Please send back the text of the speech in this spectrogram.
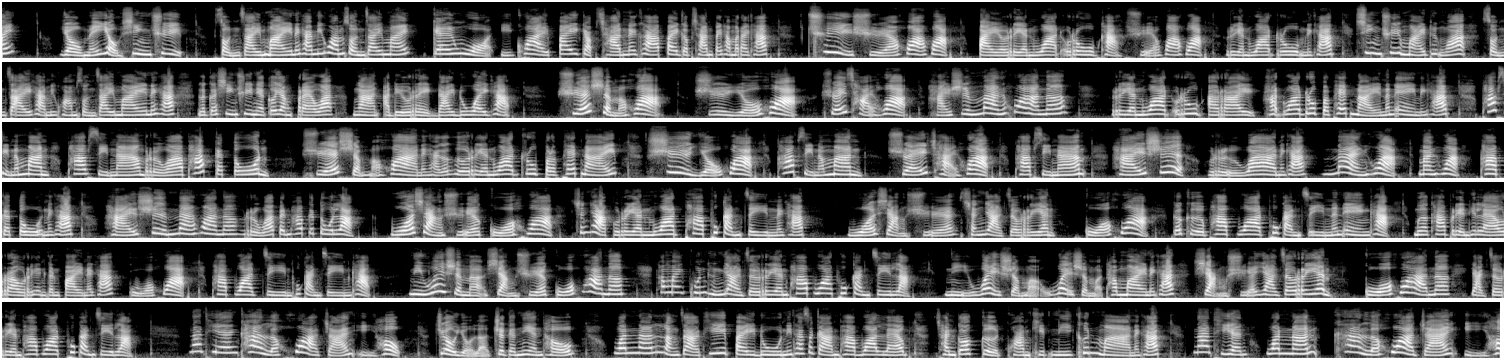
有没有兴趣สนใจไหมนะคะ มีความสนใจไหม跟我一块ไปกับฉันนะคะ ไปกับฉันไปทำอะไรคะ去学画画ไปเรียนวาดรูปค่ะ学画画เรียนวาดรูปนะคะชิงชื่อหมายถึงว่าสนใจค่ะ มีความสนใจไหมนะคะ แล้วก็ชิงชื่อเนี่ยก็ยังแปลว่า งานอดิเรกได้ด้วยค่ะ学什么画是油画水彩画 还是漫画呢 เรียนวาดรูปอะไร หัดวาดรูปประเภทไหนนั่นเองนะคะ ภาพสีน้ำมัน ภาพสีน้ำหรือว่าภาพการ์ตูน学什么画นะคะ ก็คือเรียนวาดรูปประเภทไหน是油画ภาพสีน้ำมัน水彩画ภาพสีน้ำ还是หรือว่านะคะ漫画漫画ภาพการ์ตูนนะคะ 还是漫画呢หรือว่าเป็นภาพการ์ตูนล่ะ 我想学国画ฉันอยากเรียนวาดภาพผู้กันจีนนะคะ我想学ฉันอยากจะเรียนกัว画ก็คือภาพวาดผู้กันจีนนั่นเองค่ะ เมื่อคาบเรียนที่แล้วเราเรียนกันไปนะคะกัว画ภาพวาดจีนผู้กันจีนค่ะ你为什么想学国画呢ทำไมคุณถึงอยากจะเรียนภาพวาดผู้กันจีนล่ะ 你为什么为什么ทำไมนะคะ想学อยากจะเรียน国画呢อยากจะเรียนภาพวาดผู้กันจีนล่ะ那天看了画展以后就有了这个念头วันนั้นหลังจากที่ไปดูนิทรรศการภาพวาดแล้ว ฉันก็เกิดความคิดนี้ขึ้นมานะคะ那天วันนั้น看了画展以后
